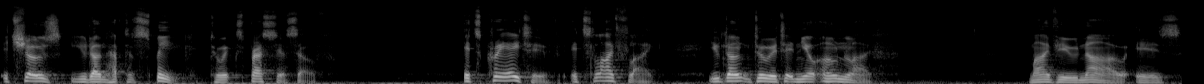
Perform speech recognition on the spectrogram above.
It shows you don't have to speak to express yourself. It's creative, it's lifelike. You don't do it in your own life. My view now is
